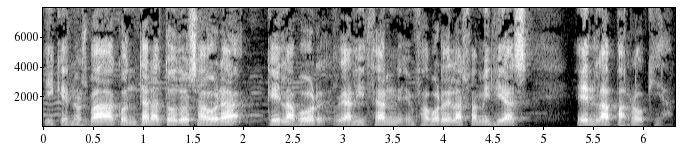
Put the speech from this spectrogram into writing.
y que nos va a contar a todos ahora qué labor realizan en favor de las familias en la parroquia.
